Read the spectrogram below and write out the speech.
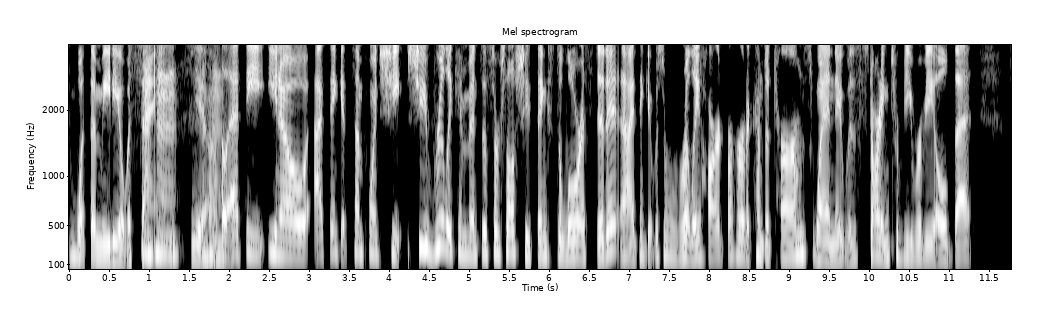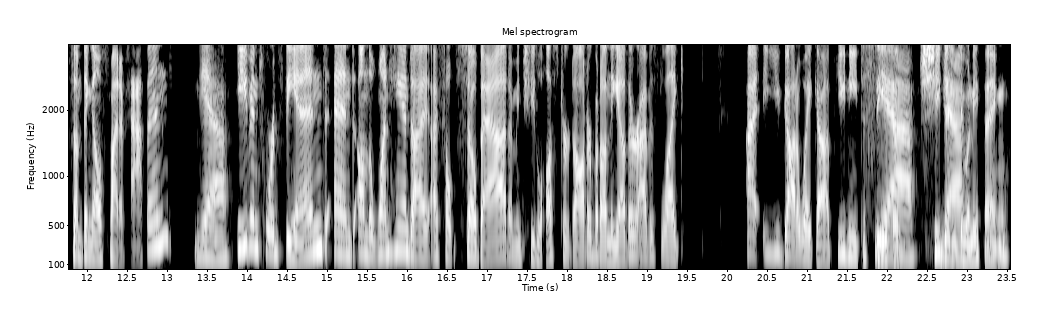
what the media was saying. Mm-hmm. Yeah. Mm-hmm. At the, you know, I think at some point she she really convinces herself she thinks Dolores did it and I think it was really hard for her to come to terms when it was starting to be revealed that something else might have happened. Yeah. Even towards the end. And on the one hand, I, I felt so bad. I mean, she lost her daughter, but on the other, I was like, I, you got to wake up. You need to see yeah. that she didn't yeah. do anything.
